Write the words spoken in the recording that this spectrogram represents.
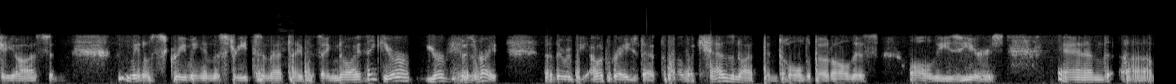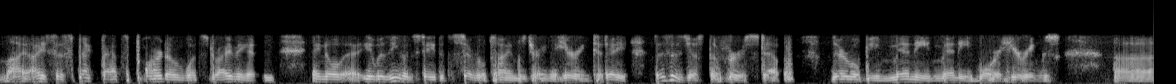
chaos and you know screaming in the streets and that type of thing. No, I think your your view is right. Uh, there would be outrage that the public has not been told about all this all these years. And um, I, I suspect that's part of what's driving it. And I know uh, it was even stated several times during the hearing today. This is just the first step. There will be many, many more hearings uh,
